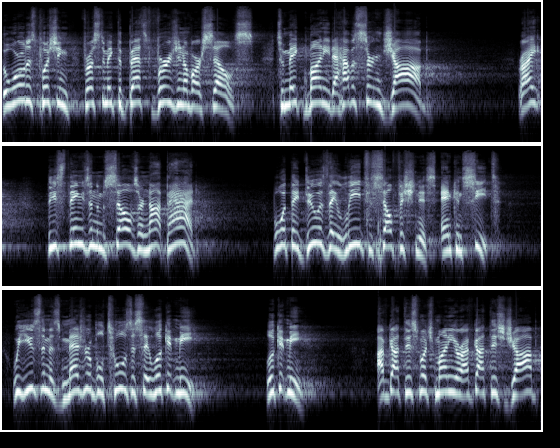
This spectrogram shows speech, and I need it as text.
The world is pushing for us to make the best version of ourselves, to make money, to have a certain job, right? These things in themselves are not bad. But what they do is they lead to selfishness and conceit. We use them as measurable tools to say, look at me. Look at me. I've got this much money or I've got this job.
